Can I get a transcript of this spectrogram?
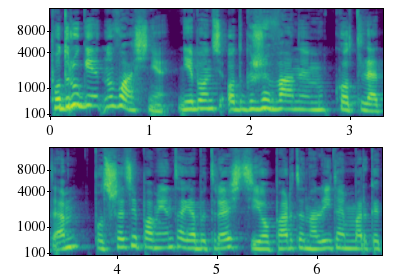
Po drugie, no właśnie, nie bądź odgrzewanym kotletem. Po trzecie, pamiętaj, aby treści oparte na lead time marketingu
